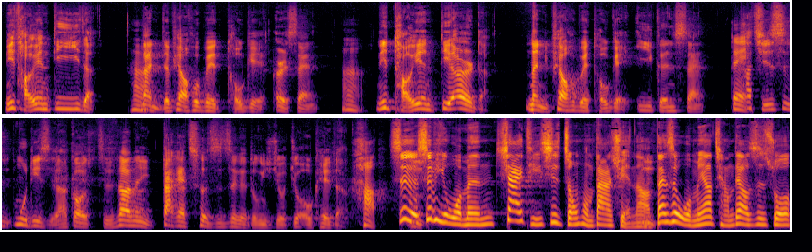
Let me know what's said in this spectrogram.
你讨厌第一的，那你的票会不会投给二三？嗯，你讨厌第二的，那你票会不会投给一跟三？对，他其实是目的，只要告，只是让你大概测试这个东西就就 OK 的。好，这个视频我们下一题是总统大选哦，但是我们要强调是说，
